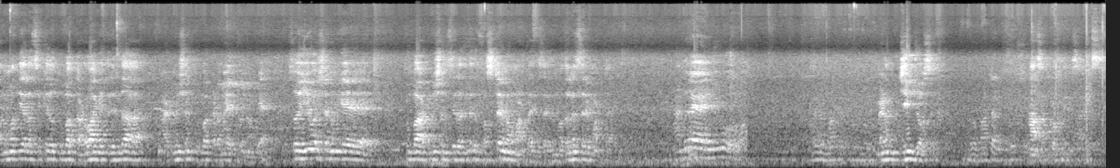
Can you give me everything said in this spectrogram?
ಅನುಮತಿ ಎಲ್ಲ ಸಿಕ್ಕಿದ್ದು ತುಂಬ ತಡವಾಗಿದ್ದರಿಂದ ಅಡ್ಮಿಷನ್ ತುಂಬ ಕಡಿಮೆ ಇತ್ತು ನಮಗೆ. ಸೊ ಈ ವರ್ಷ ನಮಗೆ ತುಂಬ ಅಡ್ಮಿಷನ್ಸ್ ಇರೋದ್ರಿಂದ ಇದು ಫಸ್ಟ್ ಟೈಮ್ ನಾವು ಮಾಡ್ತಾ ಇದ್ದೀವಿ ಸರ್. ಇದು ಮೊದಲನೇ ಸರಿ ಮಾಡ್ತಾ ಇದ್ದೀವಿ. ಅಂದರೆ ನೀವು ಮೇಡಮ್ ಜಿ ಜೋಸೆಫ್. ಹಾಂ ಸರ್ ಕೊಡ್ತೀನಿ sir.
